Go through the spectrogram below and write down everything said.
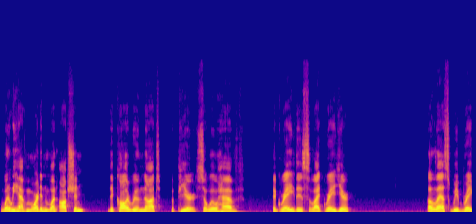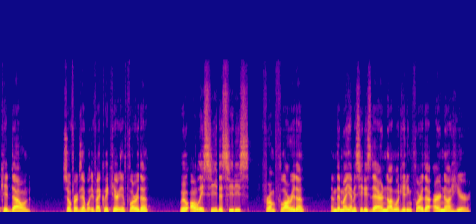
when we have more than one option, the color will not appear. So we'll have a gray, this light gray here, unless we break it down. So for example, if I click here in Florida, we'll only see the cities from Florida and the Miami cities that are not located in Florida are not here.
